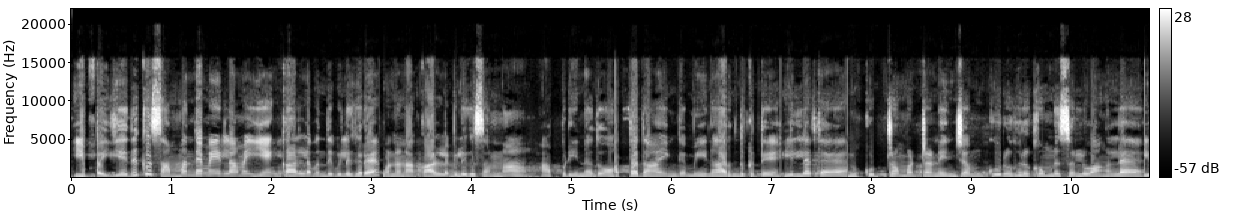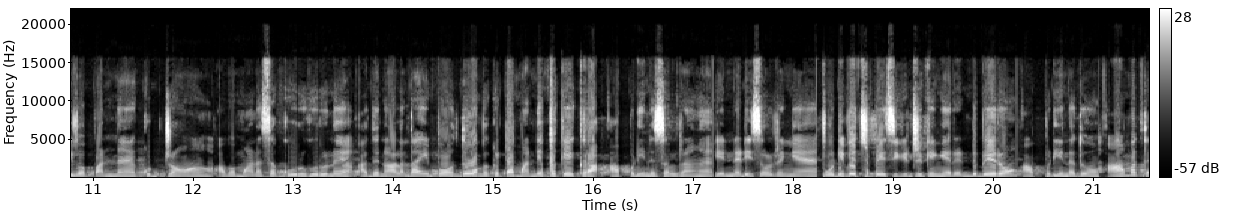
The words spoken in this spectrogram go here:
இப்ப எதுக்கு சம்பந்தமே இல்லாம என் கால்ல வந்து விழுகுற? உன்னை நான் கால்ல விழுக சொன்னா? அப்படின்னதும் அப்பதான் இங்க மீனா இருந்துகிட்டு இல்லத்த குற்றமற்ற நெஞ்சம் குறுகுறுக்கும்னு சொல்லுவாங்கல்ல இவ பண்ண குற்றம் அவ மனச குறுகுறுன்னு அதனாலதான் இப்போ வந்து உங்ககிட்ட மன்னிப்பு கேக்குறா. அப்படின்னு சொல்றாங்க. என்னடி சொல்றீங்க? பொடி வச்சு பேசிக்கிட்டு இருக்கீங்க ரெண்டு பேரும்? அப்படின்னதும் ஆமத்த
